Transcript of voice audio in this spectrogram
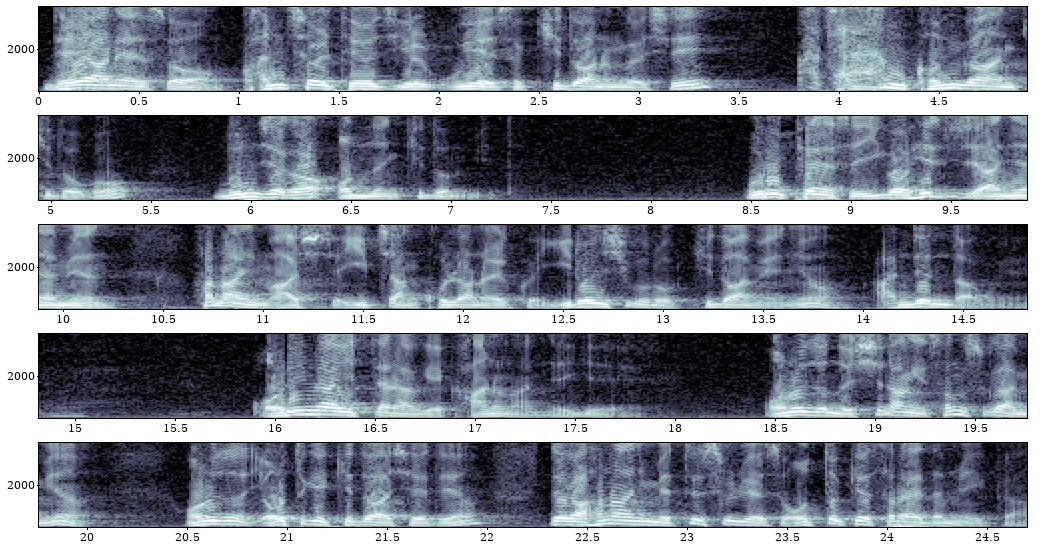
내 안에서 관철되어지길 위해서 기도하는 것이 가장 건강한 기도고 문제가 없는 기도입니다. 우리 편에서 이거 해주지 않냐면 하나님 아시죠? 입장 곤란할 거예요. 이런 식으로 기도하면요. 안 된다고요. 어린아이 때나 그게 가능한 얘기예요. 어느 정도 신앙이 성숙하면 어느 정도 어떻게 기도하셔야 돼요? 내가 하나님의 뜻을 위해서 어떻게 살아야 됩니까?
